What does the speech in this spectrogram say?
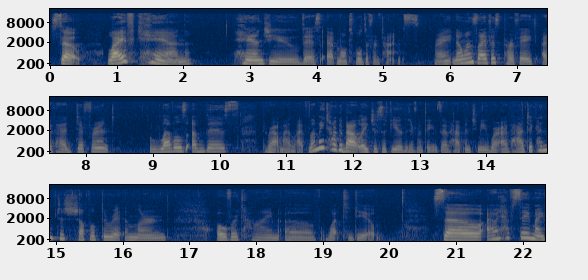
So, life can hand you this at multiple different times, right? No one's life is perfect. I've had different levels of this throughout my life. Let me talk about like just a few of the different things that have happened to me where I've had to kind of just shuffle through it and learned over time of what to do. So I would have to say my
